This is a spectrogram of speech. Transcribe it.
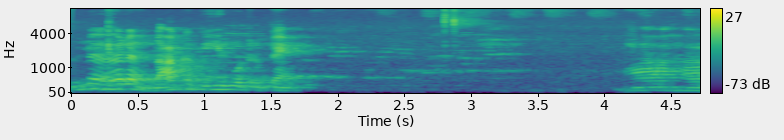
உள்ள வேலை பிளாக்கை தூக்கி போட்டிருப்பேன். ஆஹா.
